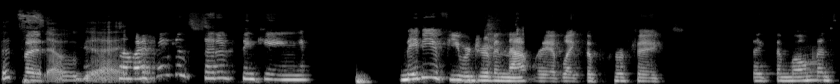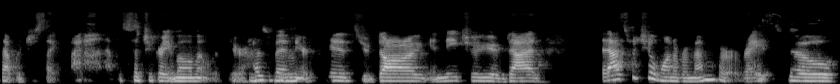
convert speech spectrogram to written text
That's But- so good. So I think instead of thinking, maybe if you were driven that way of like the perfect, like the moments that were just like, ah, that was such a great moment with your husband, Mhm. your kids, your dog, in nature, your dad. That's what you'll want to remember, right? So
